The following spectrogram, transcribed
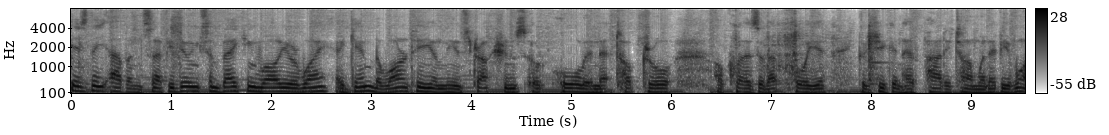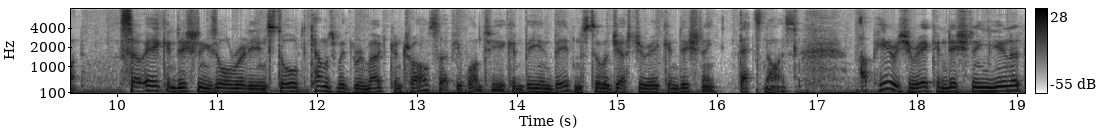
is the oven. So if you're doing some baking while you're away, again, the warranty and the instructions are all in that top drawer. I'll close it up for you because you can have party time whenever you want. So air conditioning is already installed, comes with remote control, so if you want to, you can be in bed and still adjust your air conditioning. That's nice. Up here is your air conditioning unit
